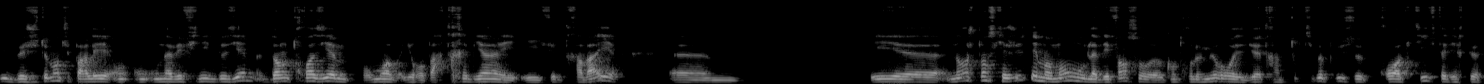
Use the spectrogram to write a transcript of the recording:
ben, justement, tu parlais, on, avait fini le deuxième. Dans le troisième, pour moi, il repart très bien et, il fait le travail. Euh, et euh, non, je pense qu'il y a juste des moments où la défense contre le mur aurait dû être un tout petit peu plus proactive, c'est-à-dire que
